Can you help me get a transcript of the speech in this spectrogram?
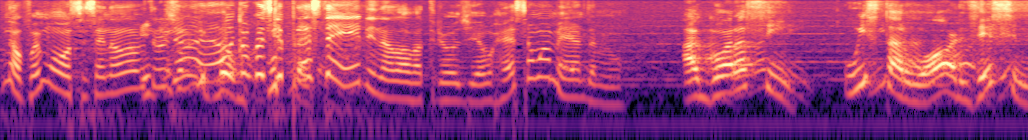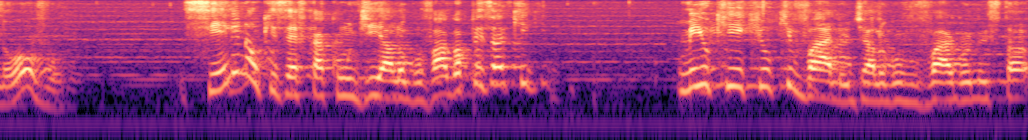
Não, foi monstro. Isso aí na nova trilogia. bom, A única coisa que presta é ele na nova trilogia. O resto é uma merda, meu. Agora sim, o Star Wars, esse novo, se ele não quiser ficar com um diálogo vago, apesar que meio que, que o que vale o diálogo vago no Star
